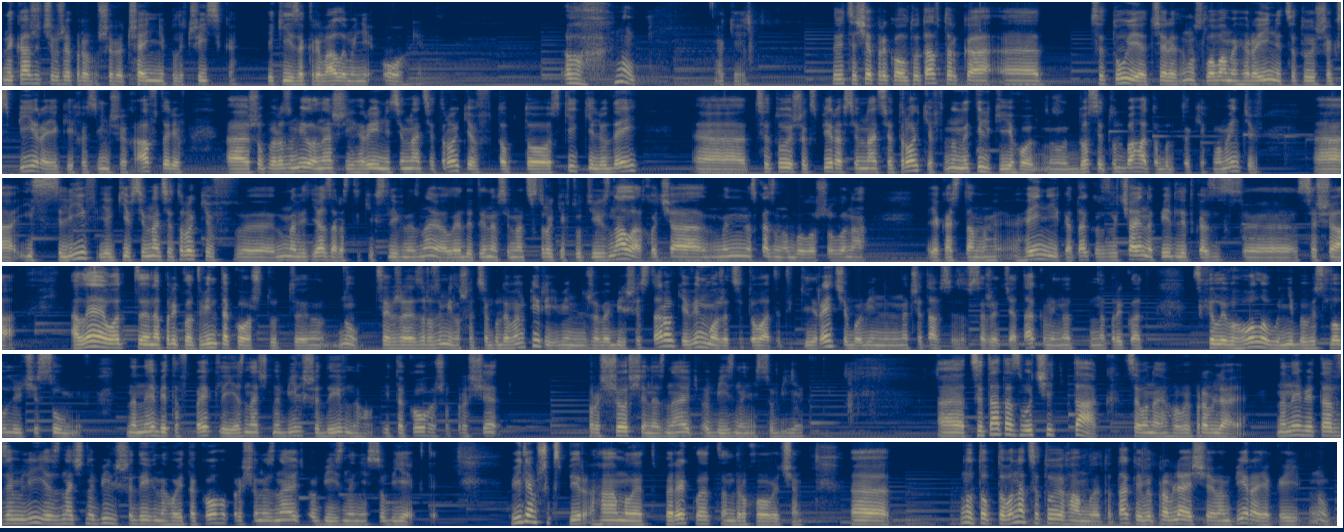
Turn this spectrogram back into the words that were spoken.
не кажучи вже про широченні плечиська, які закривали мені огляд. Ох, ну, окей. Дивіться, ще прикол. Тут авторка е, цитує через ну, словами героїні, цитує Шекспіра, якихось інших авторів. Е, щоб ви розуміли, нашій героїні 17 років. Тобто, скільки людей е, цитує Шекспіра в 17 років, ну не тільки його, ну, досить тут багато буде таких моментів. Е, із слів, які в 17 років, ну навіть я зараз таких слів не знаю, але дитина в 17 років тут їх знала. Хоча мені не сказано було, що вона якась там генійка, так, звичайно, підлітка з США. Але, от, е, наприклад, він також тут, е, ну, це вже зрозуміло, що це буде вампір, і він живе більше 100 років. Він може цитувати такі речі, бо він начитався за все життя. Так він, от, наприклад, схилив голову, ніби висловлюючи сумнів. На небі та в пеклі є значно більше дивного і такого, що про, ще, про що ще не знають обізнані суб'єкти. Е, Цитата звучить так, це вона його виправляє. На небі та в землі є значно більше дивного і такого, про що не знають обізнані суб'єкти. Вільям Шекспір, Гамлет, переклад Андруховича. Е, ну, тобто вона цитує Гамлета, так, і виправляє ще вампіра, який ну,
